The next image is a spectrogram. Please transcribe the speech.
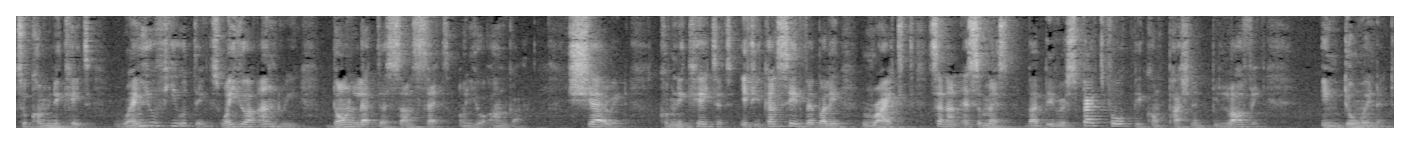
to communicate. When you feel things, when you are angry, don't let the sun set on your anger. Share it. Communicate it. If you can't say it verbally, write it. Send an SMS. But be respectful, be compassionate, be loving in doing it,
